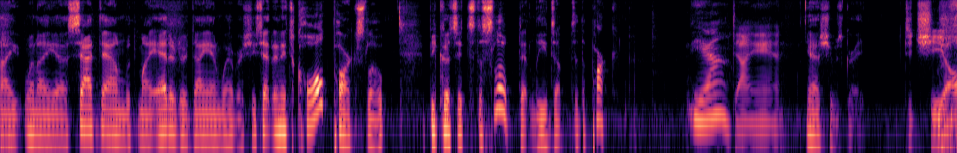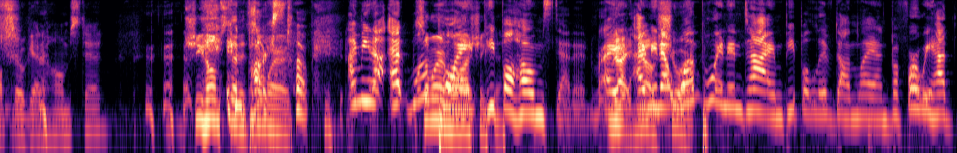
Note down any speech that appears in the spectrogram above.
I when I uh, sat down with my editor Diane Weber. She said, and it's called Park Slope because it's the slope that leads up to the park. Yeah. Diane, Yeah, she was great. did she also get a homestead? She homesteaded Park somewhere. Slope. I mean, at one Somewhere point, people homesteaded, right? Right, I no, mean, at sure. one point in time, people lived on land before we had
